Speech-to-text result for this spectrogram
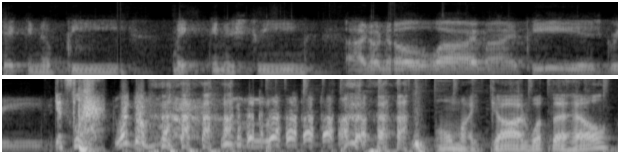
Taking a pee, making a stream. I don't know why my pee is green. Get slapped! What the Oh my god, what the hell?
